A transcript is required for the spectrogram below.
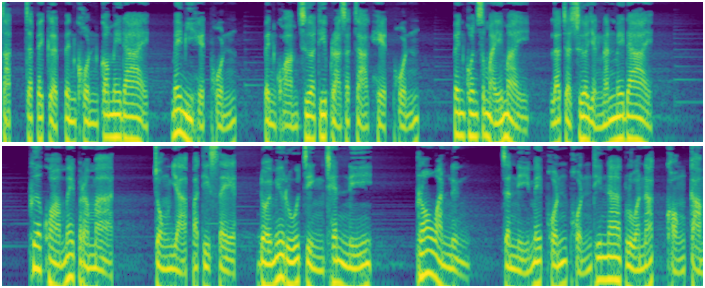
สัตว์จะไปเกิดเป็นคนก็ไม่ได้ ไม่มีเหตุผล เป็นความเชื่อที่ปราศจากเหตุผล เป็นคนสมัยใหม่ แล้วจะเชื่ออย่างนั้นไม่ได้ เพื่อความไม่ประมาท จงอย่าปฏิเสธ โดยไม่รู้จริงเช่นนี้ เพราะวันหนึ่ง จะหนีไม่พ้นผลที่น่ากลัวนักของกรรม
